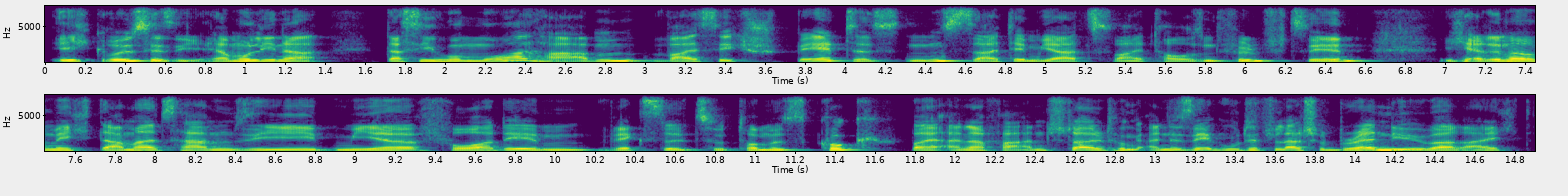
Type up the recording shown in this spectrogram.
Ich grüße Sie, Herr Molina. Dass Sie Humor haben, weiß ich spätestens seit dem Jahr 2015. Ich erinnere mich, damals haben Sie mir vor dem Wechsel zu Thomas Cook bei einer Veranstaltung eine sehr gute Flasche Brandy überreicht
